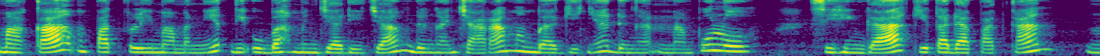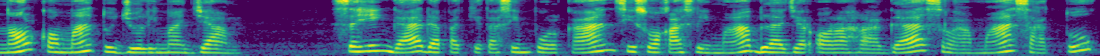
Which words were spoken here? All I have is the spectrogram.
Maka 45 menit diubah menjadi jam dengan cara membaginya dengan 60 sehingga kita dapatkan 0,75 jam. Sehingga dapat kita simpulkan siswa kelas 5 belajar olahraga selama 1,75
